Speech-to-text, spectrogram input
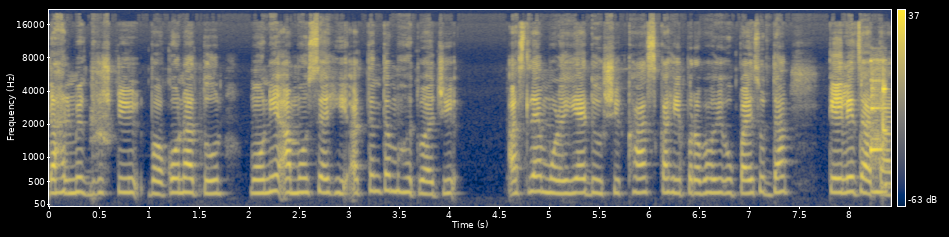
धार्मिक दृष्टिकोनातून मौनी अमावस्या ही अत्यंत महत्त्वाची असल्यामुळे या दिवशी खास काही प्रभावी उपायसुद्धा केले जातात.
